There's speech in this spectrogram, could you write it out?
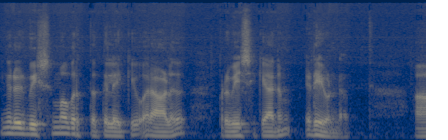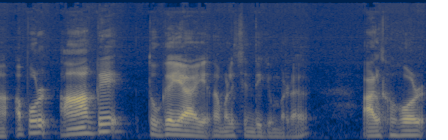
ഇങ്ങനെ ഒരു വിഷമവൃത്തത്തിലേക്ക് ഒരാൾ പ്രവേശിക്കാനും ഇടയുണ്ട്. അപ്പോൾ ആകെ തുകയായി നമ്മൾ ചിന്തിക്കുമ്പോൾ ആൽക്കഹോൾ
